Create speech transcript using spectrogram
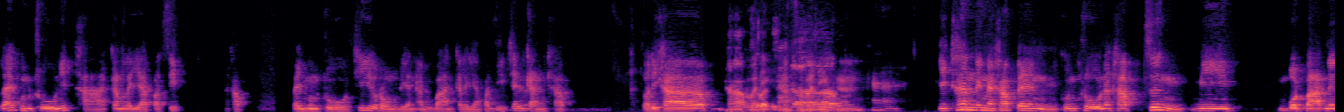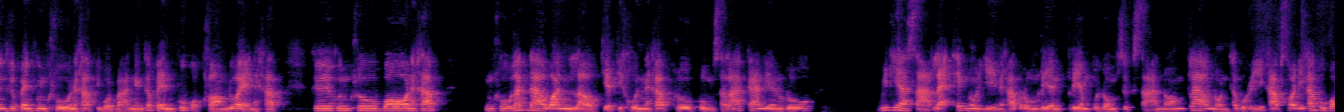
และคุณครูนิษฐากัลยาประสิทธิ์นะครับ เป็นคุณครูที่โรงเรียนอนุบาลกัลยาประสิทธิ์เช่นกันครับ สวัสดีครับครับสวัสดีครับสวัสดีครับค่ะอีกท่านหนึ่งนะครับเป็นคุณครูนะครับ ซึ่งมีบทบาทหนึ่งคือเป็นคุณครูนะครับ อีกบทบาทหนึ่งก็เป็นผู้ปกครองด้วยนะครับ คือคุณครูโบนะครับ คุณครูรัตดาวันเหล่าเกียรติคุณนะครับ ครูกลุ่มสาระการเรียนรู้ วิทยาศาสตร์และเทคโนโลยีนะครับ โรงเรียนเตรียมอุดมศึกษาน้อมเกล้านนทบุรีครับ สวัสดีครับครูโบ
